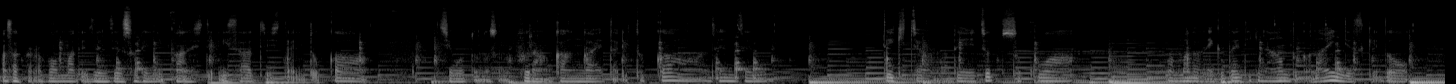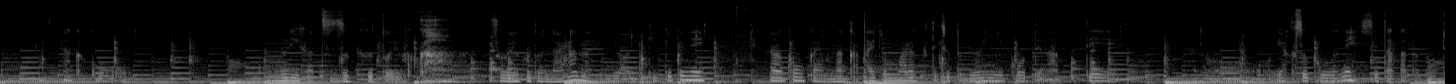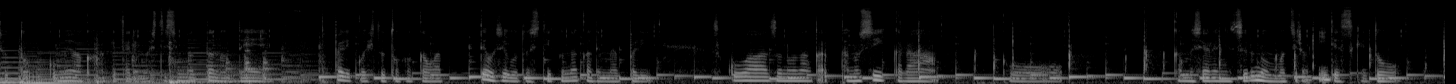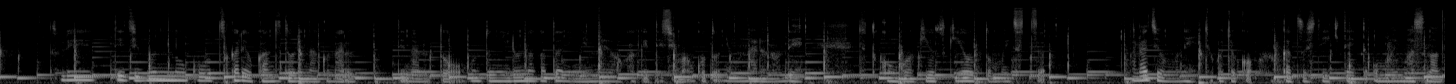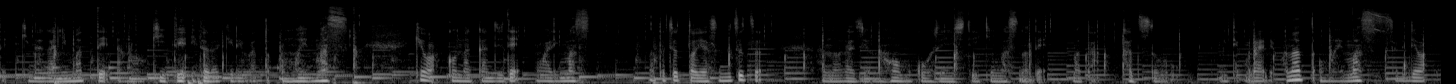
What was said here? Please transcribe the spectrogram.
朝から晩まで全然それに関してリサーチしたりとか仕事のそのプラン考えたりとか全然できちゃうのでちょっとそこは、まあ、まだね具体的な案とかないんですけどなんかこう無理が続くというか そういうことにならないように結局ねあ今回もなんか体調も悪くてちょっと病院に行こうってなってあの約束をねしてた方とちょっとご迷惑かけたりもしてしまったのでやっぱりこう人と関わってお仕事していく中でもやっぱりそこはそのなんか楽しいからこうがむしゃらにするのももちろんいいですけどそれで自分のこう疲れを感じ取れなくなるってなると本当にいろんな方にね迷惑かけてしまうことにもなるのでちょっと今後は気をつけようと思いつつラジオもねちょこちょこ復活していきたいと思いますので気長に待ってあの聞いていただければと思います。今日はこんな感じで終わります。またちょっと休みつつあのラジオの方も更新していきますのでまた活動を見てもらえればなと思います。それでは。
